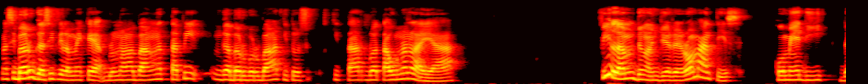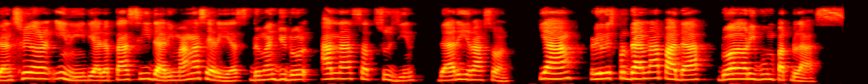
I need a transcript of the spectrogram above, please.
masih baru gak sih filmnya kayak belum lama banget tapi nggak baru-baru banget gitu sekitar dua tahunan lah ya film dengan genre romantis komedi dan thriller ini diadaptasi dari manga series dengan judul Anna Satsujin dari Rason yang rilis perdana pada 2014.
